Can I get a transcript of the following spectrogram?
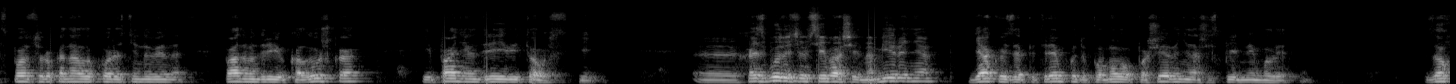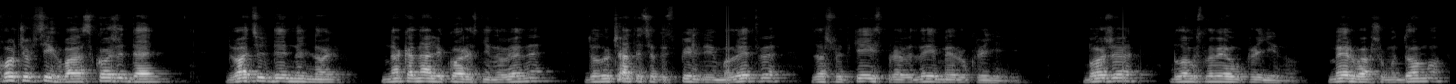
спонсору каналу Корисні новини, пану Андрію Калушка і пані Андрію Вітовській. Е, Хай збудуться всі ваші намірення. Дякую за підтримку, допомогу, поширення нашої спільної молитви. Заохочу всіх вас кожен день, 21.00, на каналі Корисні новини, долучатися до спільної молитви за швидкий і справедливий мир Україні. Боже, благослови Україну! Мир вашому дому,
